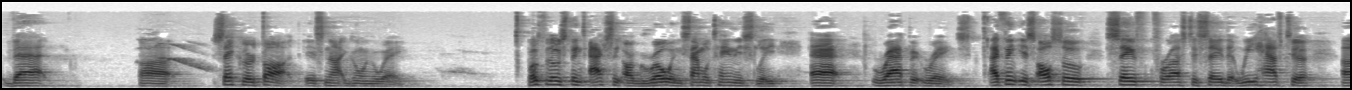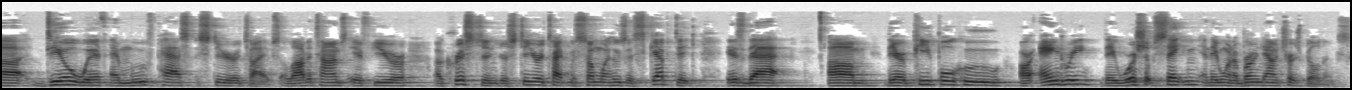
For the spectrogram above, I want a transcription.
that uh, secular thought is not going away. Both of those things actually are growing simultaneously at rapid rates. I think it's also safe for us to say that we have to uh, deal with and move past stereotypes. A lot of times, if you're a Christian, your stereotype with someone who's a skeptic is that um, there are people who are angry, they worship Satan, and they want to burn down church buildings.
